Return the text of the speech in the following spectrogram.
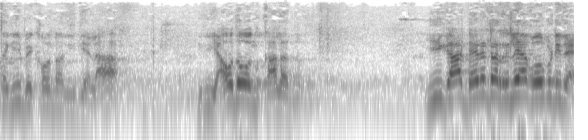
ತೆಗಿಬೇಕು ಅನ್ನೋದು ಇದೆಯಲ್ಲ? ಇದು ಯಾವುದೋ ಒಂದು ಕಾಲದ್ದು. ಈಗ ಡೈರೆಕ್ಟರ್ ರಿಲೇ ಆಗಿ ಹೋಗ್ಬಿಟ್ಟಿದೆ.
